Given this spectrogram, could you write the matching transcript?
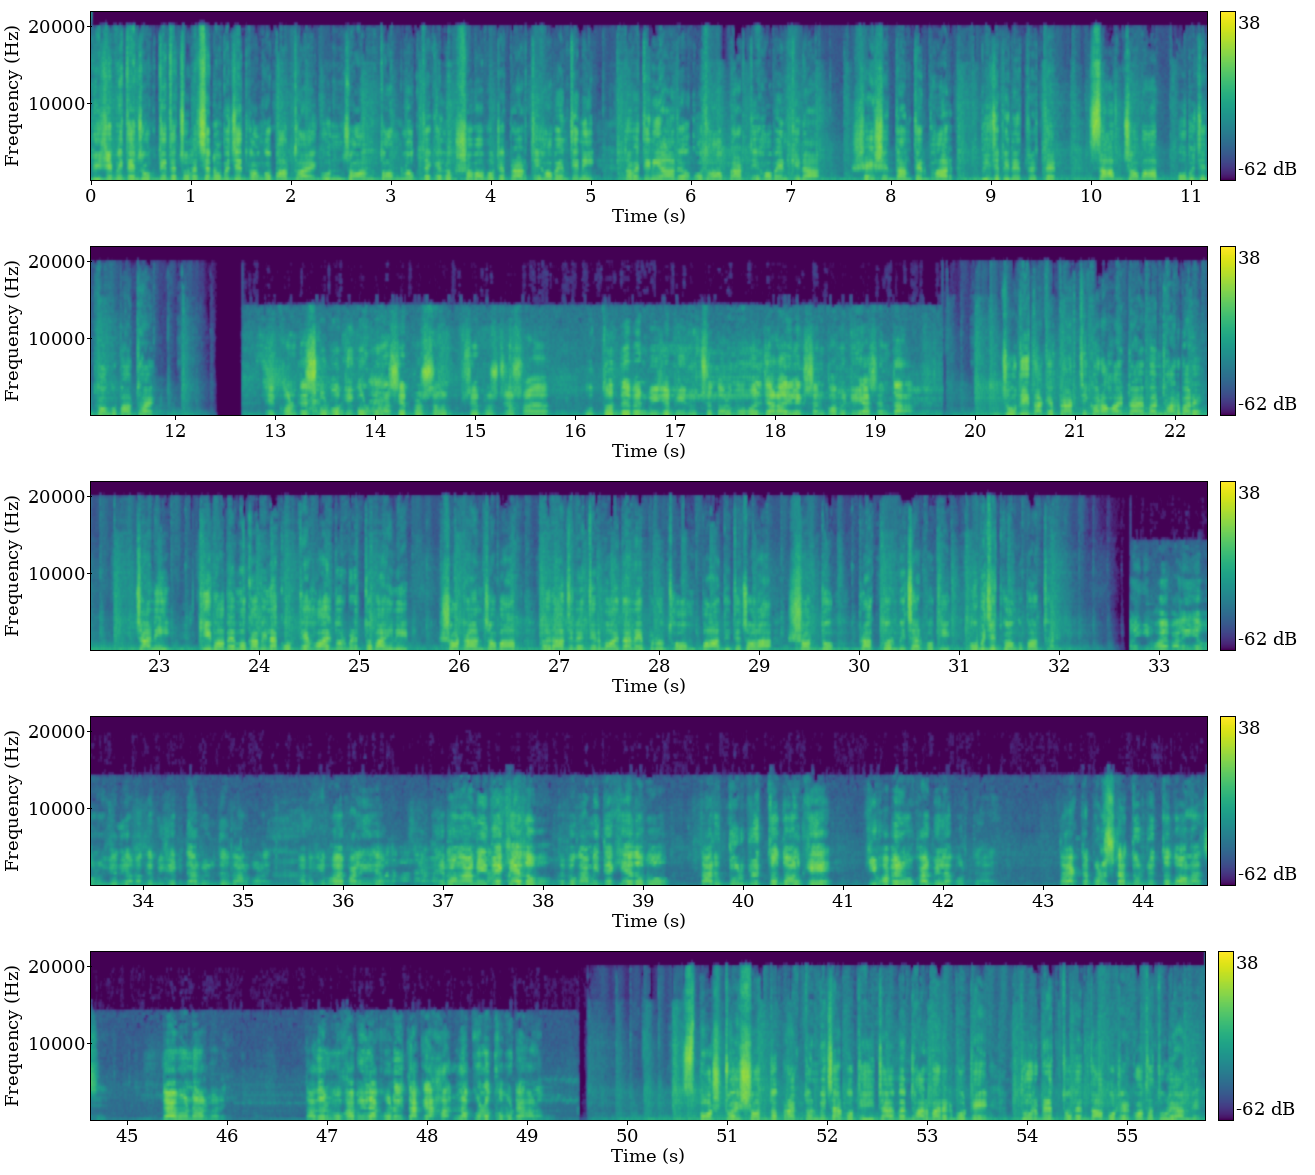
বিজেপিতে যোগ দিতে চলেছেন অভিজিৎ গঙ্গোপাধ্যায়। গুঞ্জন তমলুক থেকে লোকসভা ভোটে প্রার্থী হবেন তিনি। তবে তিনি আদেও কোথাও প্রার্থী হবেন কিনা সেই সিদ্ধান্তের ভার বিজেপি নেতৃত্বের। সাব জবাব অভিজিৎ গঙ্গোপাধ্যায়। এই কন্টেস্ট করব কি করব না সে প্রশ্ন সে প্রশ্নের উত্তর দেবেন বিজেপির উচ্চতর মহল যারা ইলেকশন কমিটি আসেন তারা। যদি তাকে প্রার্থী করা হয় ডায়মন্ড হারবারে জানি কীভাবে মোকাবিলা করতে হয় দুর্বৃত্ত বাহিনীর। শটান জবাব রাজনীতির ময়দানে প্রথম পা দিতে চলা সদ্য প্রাক্তন বিচারপতি অভিজিৎ গঙ্গোপাধ্যায়। আমি কি ভয় পালিয়ে যাব যদি আমাকে বিজেপি তার বিরুদ্ধে দাঁড় করায় আমি কি ভয় পালিয়ে যাব? এবং আমি দেখিয়ে দেবো এবং আমি দেখিয়ে দেবো তার দুর্বৃত্ত দলকে কীভাবে মোকাবিলা করতে হয়। তার একটা পরিষ্কার দুর্বৃত্ত দল আছে ডায়মন্ড হারবারে। তাদের মোকাবিলা করেই তাকে লক্ষ লক্ষ ভোটে হারাবো। স্পষ্টই সদ্য প্রাক্তন বিচারপতি ডায়মন্ড হারবারের ভোটে দুর্বৃত্তদের দাপটের কথা তুলে আনলেন।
